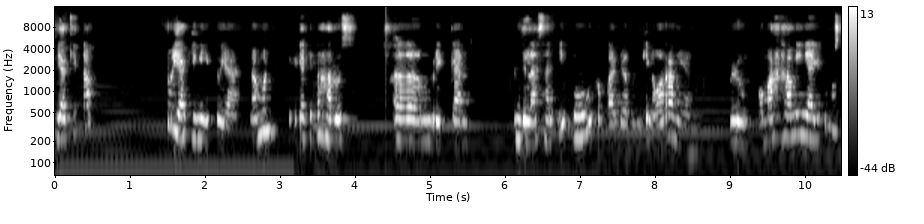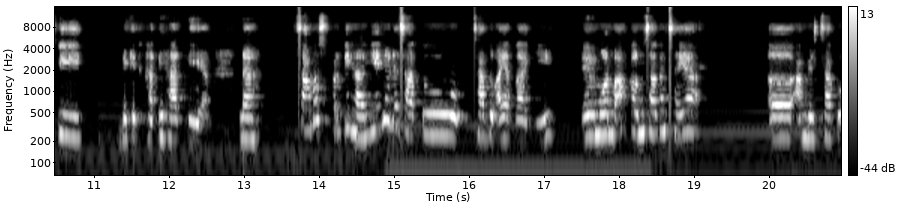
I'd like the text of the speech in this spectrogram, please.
ya kita tuh yakini itu ya. Namun ketika kita harus eh, memberikan penjelasan itu kepada mungkin orang yang belum memahaminya itu mesti dikit hati-hati ya. Nah, sama seperti halnya ini ada satu satu ayat lagi. Eh, mohon maaf kalau misalkan saya eh, ambil satu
